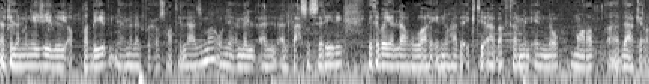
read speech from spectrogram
لكن لما يجي للطبيب نعمل الفحوصات اللازمة ونعمل ال- الفحص السريري يتبين له والله إنه هذا اكتئاب أكثر من إنه مرض ذاكرة.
